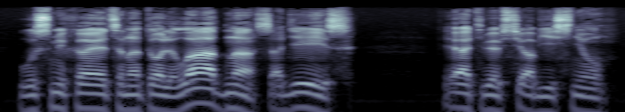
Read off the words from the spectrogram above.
— усмехается Анатолий. — Ладно, садись, я тебе все объясню. —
